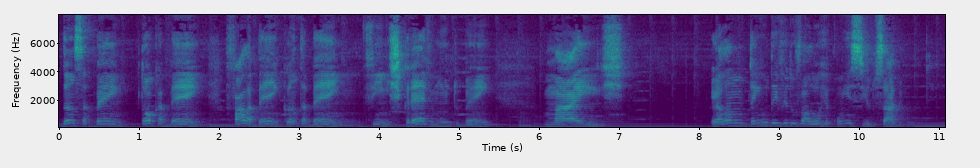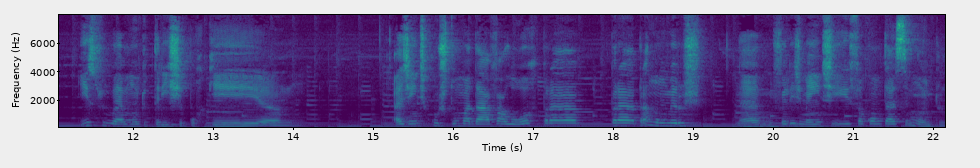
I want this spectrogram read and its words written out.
Dança bem, toca bem, fala bem, canta bem, enfim, escreve muito bem, mas ela não tem o devido valor reconhecido, sabe? Isso é muito triste porque hum, a gente costuma dar valor para números, né? Infelizmente isso acontece muito.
